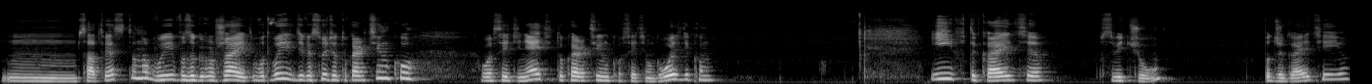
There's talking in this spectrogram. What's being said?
Соответственно, вы загружаете, вот вы рисуете эту картинку, вы соединяете эту картинку с этим гвоздиком и втыкаете в свечу, поджигаете ее.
